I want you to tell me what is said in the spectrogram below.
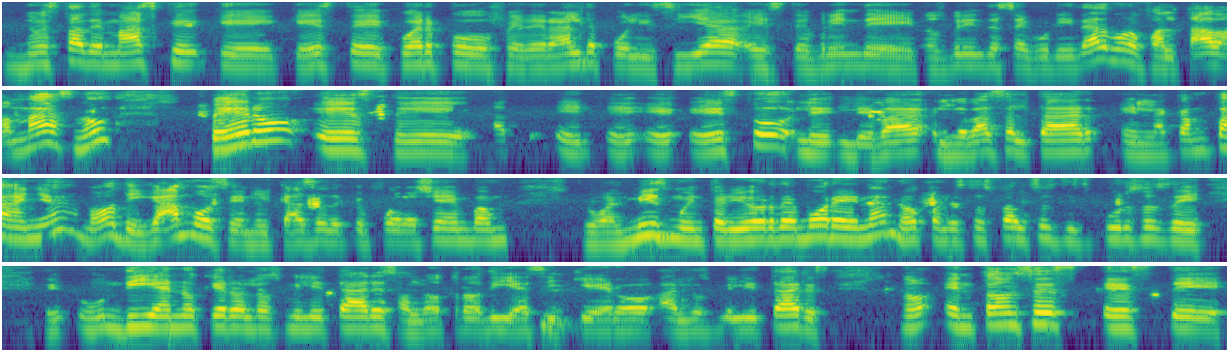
no está de más que, que, este cuerpo federal de policía este, brinde, nos brinde seguridad, bueno, faltaba más, ¿no? Pero este, esto le, va, le va a saltar en la campaña, ¿no? Digamos, en el caso de que fuera Sheinbaum o al mismo interior de Morena, ¿no? Con estos falsos discursos de un día no quiero a los militares, al otro día sí quiero a los militares, ¿no? Entonces, este,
